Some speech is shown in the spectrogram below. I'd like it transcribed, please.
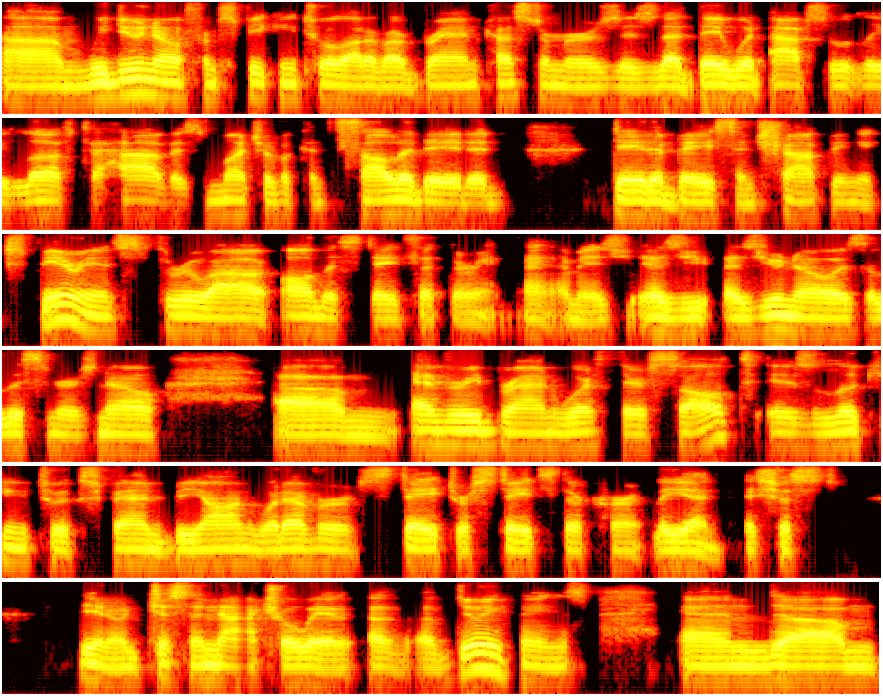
Um, we do know from speaking to a lot of our brand customers is that they would absolutely love to have as much of a consolidated database and shopping experience throughout all the states that they're in. I mean, as, as you as you know, as the listeners know, um, every brand worth their salt is looking to expand beyond whatever state or states they're currently in. It's just you know just a natural way of, of doing things. And um,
